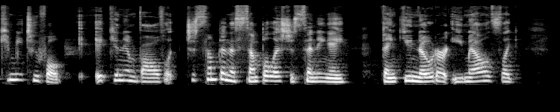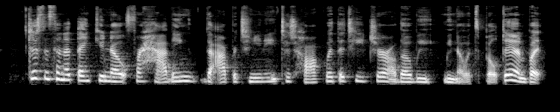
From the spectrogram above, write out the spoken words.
can be twofold. It can involve like just something as simple as just sending a thank you note or email. It's like just to send a thank you note for having the opportunity to talk with the teacher, although we we know it's built in, but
